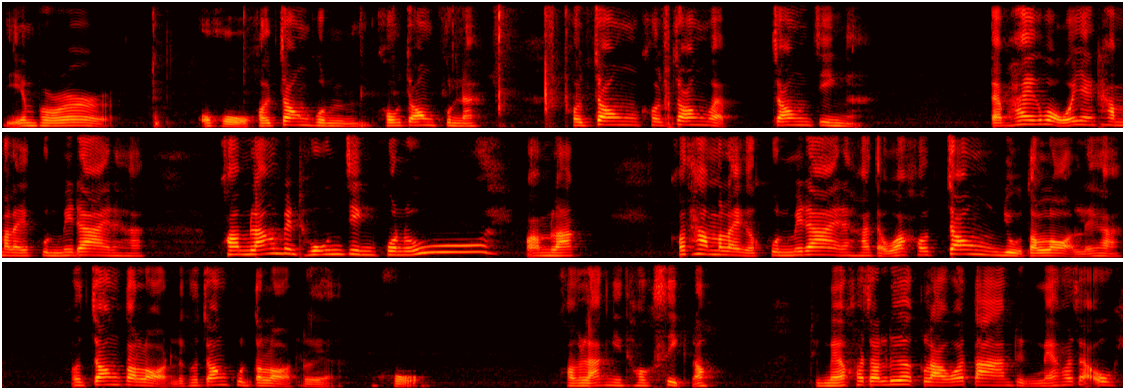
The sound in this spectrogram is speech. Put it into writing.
The Emperor โอ้โหเขาจ้องคุณเขาจ้องคุณนะเขาจ้องเขาจ้องแบบจ้องจริงอะแต่ไพ่ก็บอกว่ายังทำอะไรคุณไม่ได้นะคะ ความรักมันเป็นทุกข์จริงคนโอ้ยความรักเขาทำอะไรกับคุณไม่ได้นะคะ แต่ว่าเขาจ้องอยู่ตลอดเลยค่ะเขาจ้องตลอดเลยเขาจ้องคุณตลอดเลยอะโอ้โห ความรักนี้ท็อกซิกเนาะถึงแม้เขาจะเลือกเราก็ตามถึงแม้เขาจะโอเค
